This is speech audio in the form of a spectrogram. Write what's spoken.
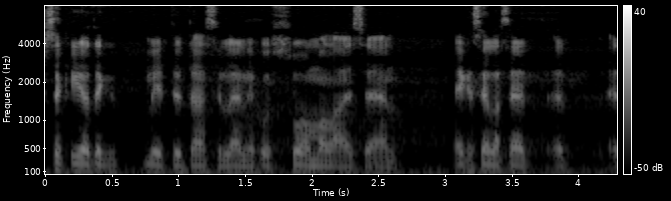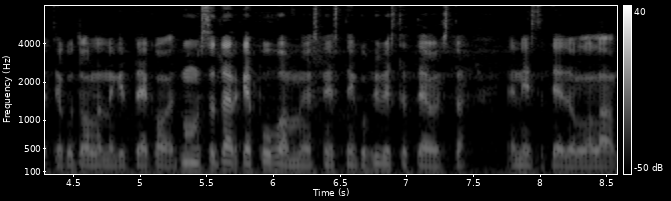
sekin jotenkin liittyy tähän silleen niin kuin suomalaiseen, eikä sellaiseen, että, että, että joku tollanenkin teko. Että mun mielestä on tärkeää puhua myös niistä niin kuin hyvistä teoista ja niistä tietyllä lailla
